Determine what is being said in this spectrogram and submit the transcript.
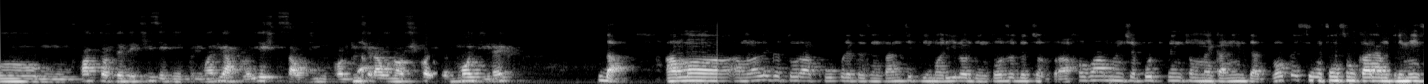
um, factori de decizie din primăria Ploiești sau din conducerea da. unor școli în mod direct? Da. Am, uh, am luat legătura cu reprezentanții primăriilor din tot județul Prahova. Am început printr-un mecanism de advocacy, în sensul în care am trimis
